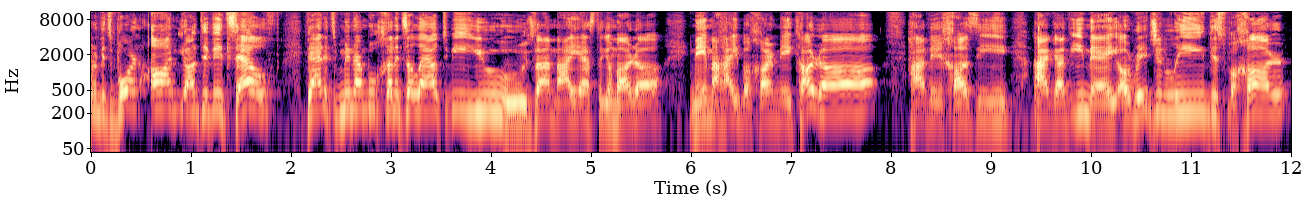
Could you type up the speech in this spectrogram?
If it's born on Yontiv itself, that it's minamuchan, it's allowed to be used. V'amai asked the Gemara, Nema hai bachar meikara, have chazi agav ime. Originally, this bachar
